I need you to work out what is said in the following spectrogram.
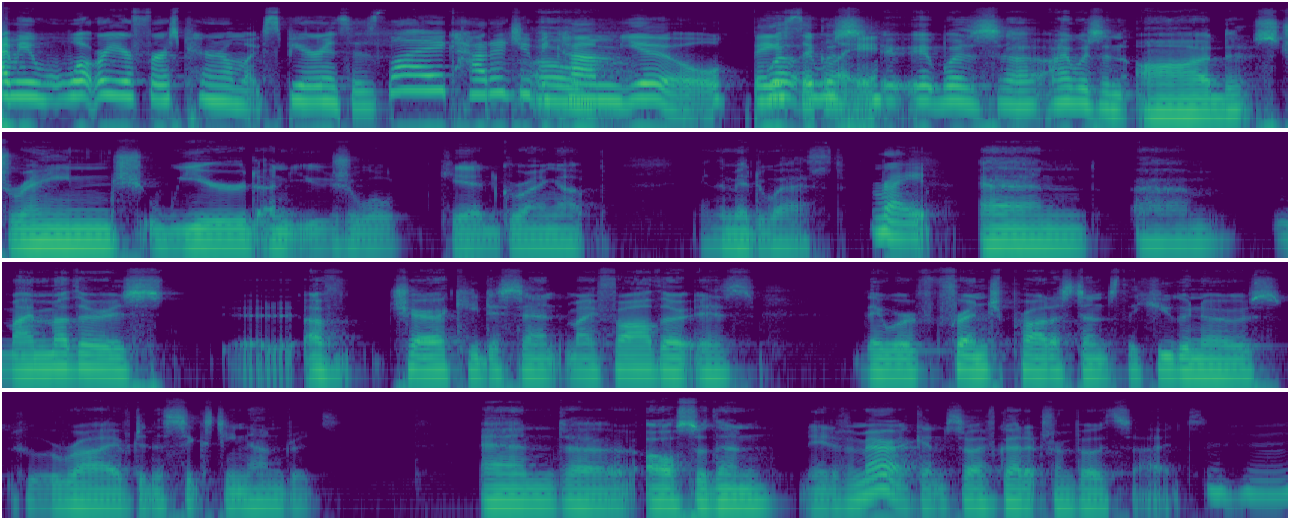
I mean, what were your first paranormal experiences like? How did you become you, basically? Oh. Well, it was, it, it was uh, I was an odd, strange, weird, unusual kid growing up in the Midwest. right. and um, my mother is uh, of Cherokee descent. My father is they were French Protestants, the Huguenots, who arrived in the 1600s, and uh, also then Native American. So I've got it from both sides. Mm-hmm.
